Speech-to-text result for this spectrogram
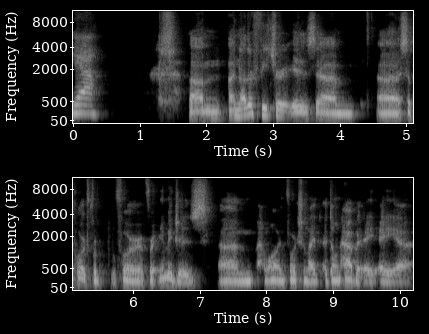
Yeah. Um, another feature is um, uh, support for for for images. Um, well, unfortunately, I, I don't have a a, a,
